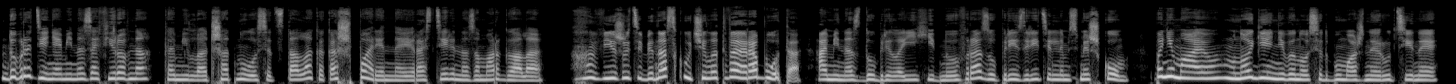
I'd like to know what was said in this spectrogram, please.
«Добрый день, Амина Зафировна!» Камила отшатнулась от стола, как ошпаренная, и растерянно заморгала. «Вижу, тебе наскучила твоя работа!» Амина сдобрила ехидную фразу презрительным смешком. «Понимаю, многие не выносят бумажные рутины.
